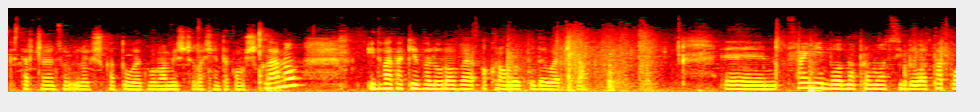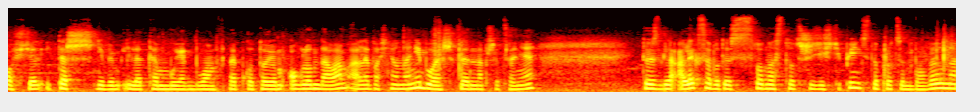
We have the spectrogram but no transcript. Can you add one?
wystarczającą ilość szkatułek, bo mam jeszcze właśnie taką szklaną i dwa takie welurowe, okrągłe pudełeczka. Fajnie, bo na promocji była ta pościel i też nie wiem ile temu, jak byłam w Pepko, to ją oglądałam, ale właśnie ona nie była jeszcze wtedy na przecenie. To jest dla Alexa, bo to jest 100 na 135, 100% bawełna.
